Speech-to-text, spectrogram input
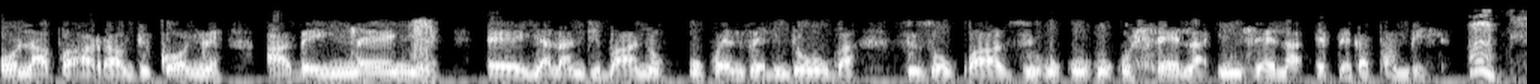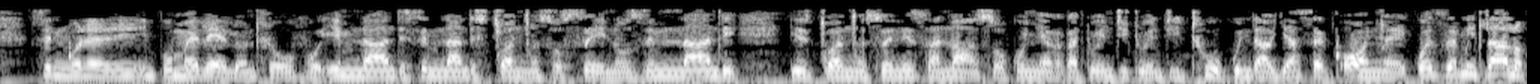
olapha around ikonqe abe yinxenye eh yalandibano ukwenzela into yokuba sizokwazi ukuhlela indlela ebheka phambili. Mm. sinqwenele impumelelo ndlovu imnandi simnandi isicwangciso senu. Zimnandi izicwangciso zanazo nazo kunyaka ka-2022 kwindawo yaseqonce. Kwezemidlalo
